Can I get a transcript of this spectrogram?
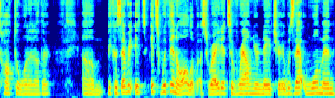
Talk to one another um, because every it's it's within all of us, right? It's around your nature. It was that woman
